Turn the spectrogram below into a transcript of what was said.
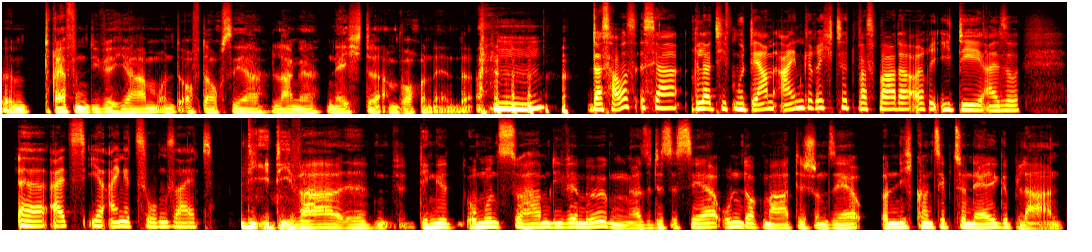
ähm, Treffen, die wir hier haben und oft auch sehr lange Nächte am Wochenende. Mhm. Das Haus ist ja relativ modern eingerichtet. Was war da eure Idee, also äh, als ihr eingezogen seid? Die Idee war, äh, Dinge um uns zu haben, die wir mögen. Also das ist sehr undogmatisch und sehr und nicht konzeptionell geplant.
